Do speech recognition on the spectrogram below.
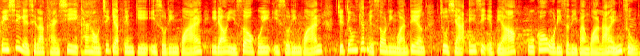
对四月七日开始开放职业登记医术人员、医疗院所非医术人员、集中检疫所人员等注射 A Z 疫苗，有高有二十二万外人应注。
